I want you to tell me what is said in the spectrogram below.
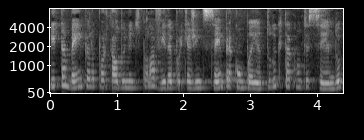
e também pelo portal do Unidos pela Vida, porque a gente sempre acompanha tudo o que está acontecendo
